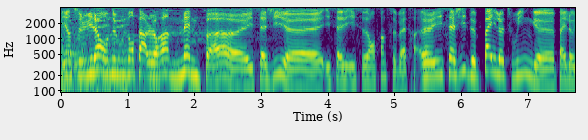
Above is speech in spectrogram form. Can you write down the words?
Bien celui-là, on ne vous en parlera même pas. Euh, il s'agit, euh, il s'agit, ils sont en train de se battre. Euh, il s'agit de Pilot Wing, euh, Pilot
